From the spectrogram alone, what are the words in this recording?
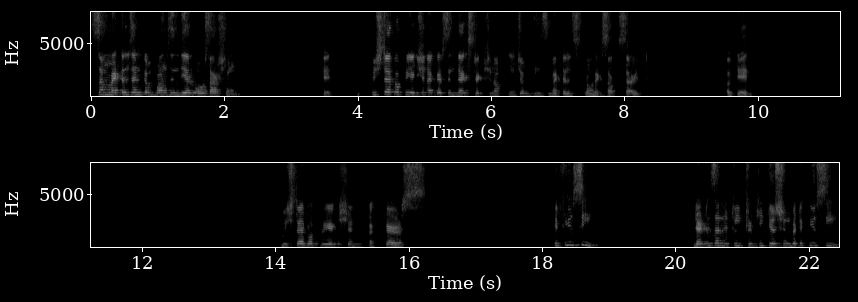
Some metals and compounds in their ores are shown. Okay. Which type of reaction occurs in the extraction of each of these metals from its oxide? Okay. Which type of reaction occurs? If you see, that is a little tricky question, but if you see,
